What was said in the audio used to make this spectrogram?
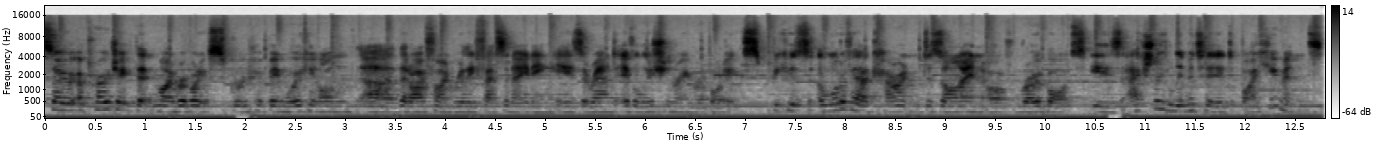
So a project that my robotics group have been working on uh, that I find really fascinating is around evolutionary robotics because a lot of our current design of robots is actually limited by humans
